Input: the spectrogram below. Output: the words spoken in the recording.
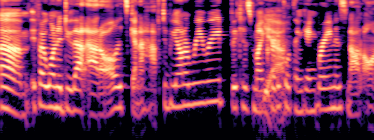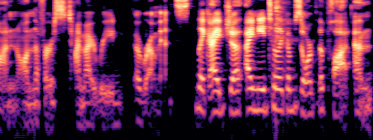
Um, if I want to do that at all, it's gonna have to be on a reread because my Yeah. critical thinking brain is not on on the first time I read a romance. Like, I just I need to like absorb the plot and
